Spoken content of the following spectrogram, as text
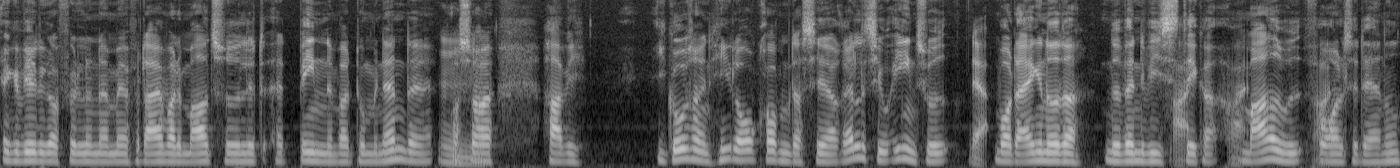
jeg kan virkelig godt følge den der med, for dig var det meget tydeligt, at benene var dominante, mm. og så har vi i går så en hele overkroppen, der ser relativt ens ud, ja. hvor der ikke er noget, der nødvendigvis nej, stikker nej, meget ud i forhold til det andet.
